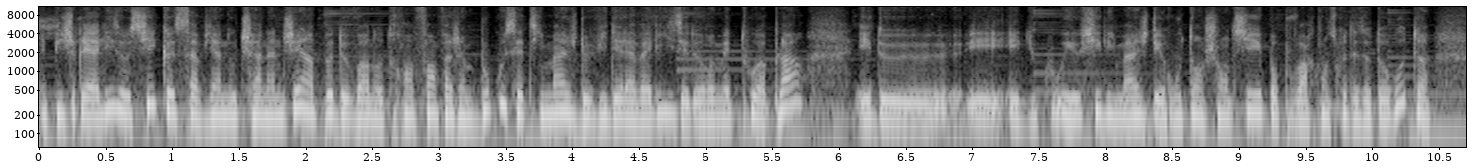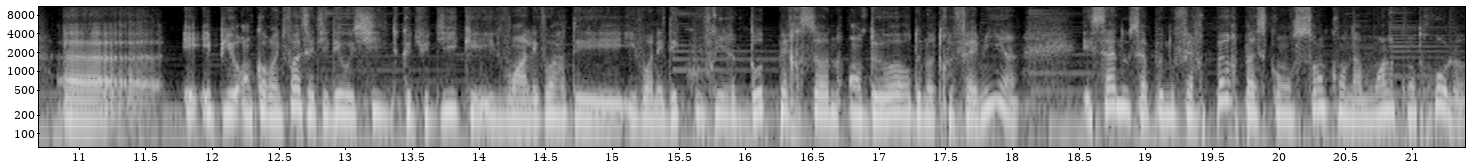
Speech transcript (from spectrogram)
Et puis je réalise aussi que ça vient nous challenger un peu de voir notre enfant. Enfin, j'aime beaucoup cette image de vider la valise et de remettre tout à plat, et de et, du coup et aussi l'image des routes en chantier pour pouvoir construire des autoroutes. Euh, et, puis encore une fois, cette idée aussi que tu dis qu'ils vont aller voir des, ils vont aller découvrir d'autres personnes en dehors de notre famille. Et ça, nous, ça peut nous faire peur parce qu'on sent qu'on a moins le contrôle.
